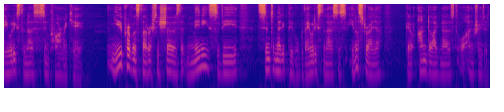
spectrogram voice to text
aortic stenosis in primary care. New prevalence data actually shows that many severe symptomatic people with aortic stenosis in Australia go undiagnosed or untreated.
